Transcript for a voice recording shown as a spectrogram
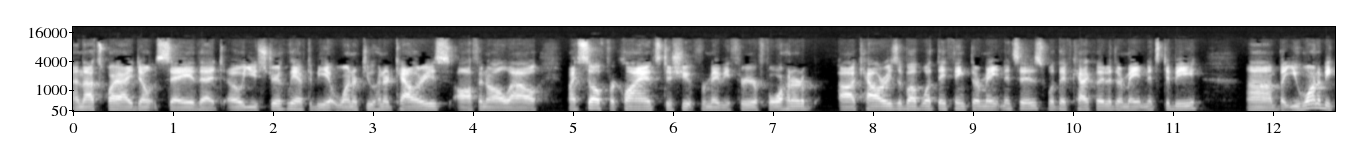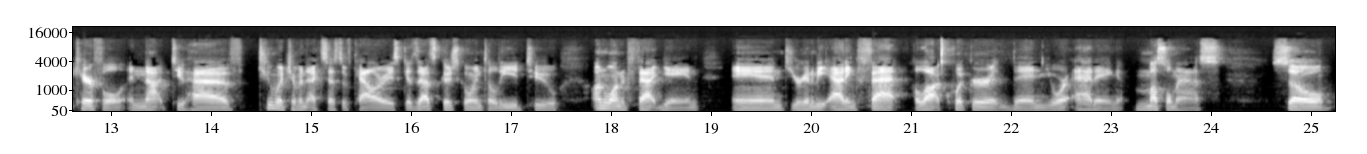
and that's why I don't say that, oh, you strictly have to be at one or 200 calories. Often I'll allow myself for clients to shoot for maybe three or 400 uh, calories above what they think their maintenance is, what they've calculated their maintenance to be. Um, but you want to be careful and not to have too much of an excess of calories because that's just going to lead to unwanted fat gain. And you're going to be adding fat a lot quicker than you're adding muscle mass. So,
